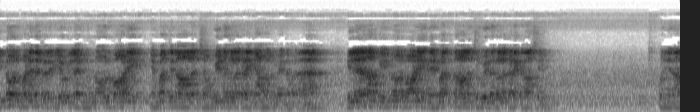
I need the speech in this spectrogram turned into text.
இன்னொரு மனித பிறவியோ இல்லை இன்னொரு பாடி எண்பத்தி நாலு லட்சம் உயிரினங்களும் கிடைக்காம இருக்க தவிர இல்லைன்னா நமக்கு இன்னொரு பாடி இந்த எண்பத்தி நாலு லட்சம் உயிரினங்களும் கிடைக்க தான் செய்யும். புரிஞ்சுதா?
